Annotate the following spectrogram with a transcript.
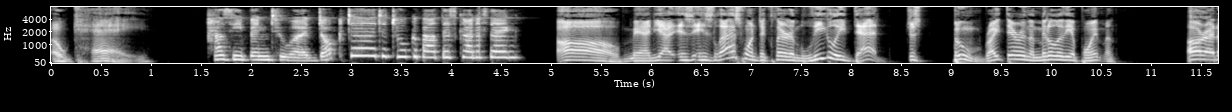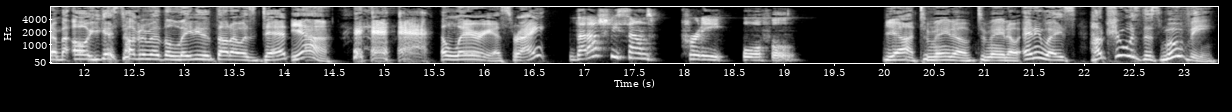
okay. Has he been to a doctor to talk about this kind of thing? Oh man, yeah. His his last one declared him legally dead. Just boom, right there in the middle of the appointment. All right, I'm. Oh, you guys talking about the lady that thought I was dead? Yeah. Hilarious, right? That actually sounds pretty awful. Yeah, tomato, tomato. Anyways, how true was this movie?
